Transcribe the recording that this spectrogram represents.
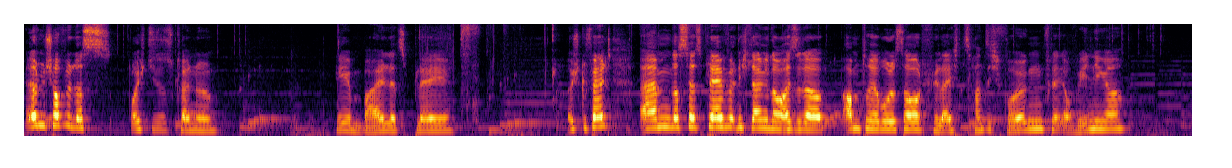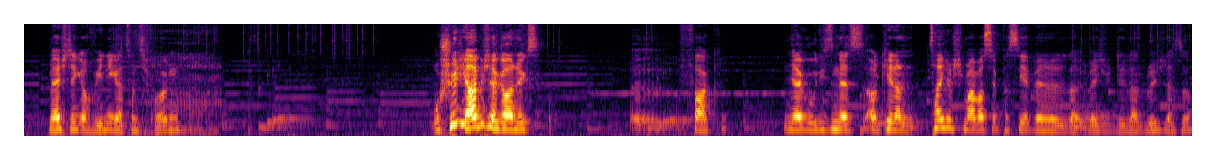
Ja, und ich hoffe, dass euch dieses kleine nebenbei Let's Play euch gefällt. Ähm, das Let's Play wird nicht lange dauern. Also der Abenteuermodus dauert vielleicht 20 Folgen, vielleicht auch weniger. Ja, ich denke auch weniger, 20 Folgen. Oh shit, hier habe ich ja gar nichts. Äh, fuck. Ja gut, die sind jetzt... Okay, dann zeige ich euch mal, was hier passiert, wenn, wenn ich den da durchlasse.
